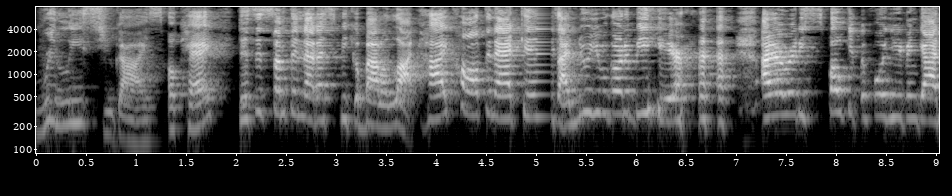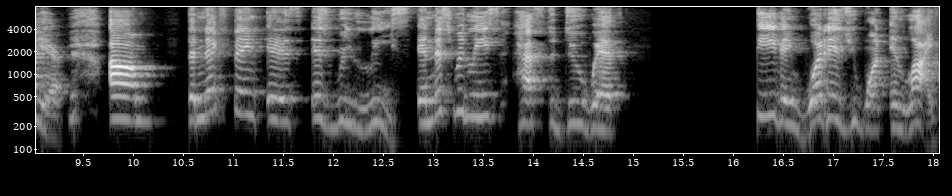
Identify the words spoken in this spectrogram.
release, you guys, okay? This is something that I speak about a lot. Hi, Carlton Atkins. I knew you were going to be here. I already spoke it before you even got here. Um, the next thing is is release. And this release has to do with receiving what is you want in life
